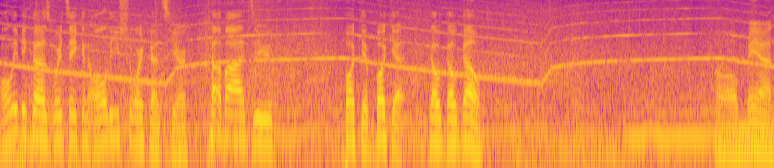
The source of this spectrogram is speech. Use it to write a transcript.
only because we're taking all these shortcuts here. Come on, dude. Book it, book it. Go, go, go. Oh man.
